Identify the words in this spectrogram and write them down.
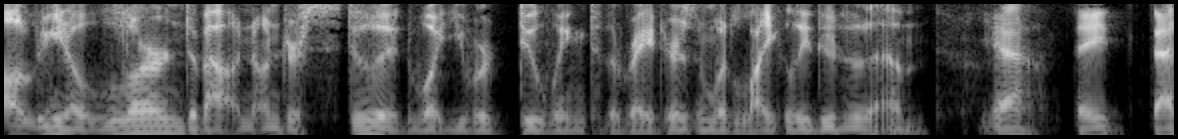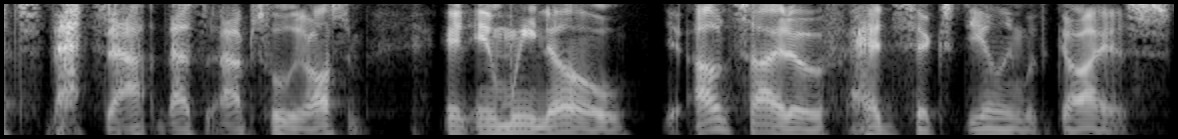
uh, you know, learned about and understood what you were doing to the Raiders and would likely do to them. Yeah, they that's that's that's absolutely awesome. And and we know outside of Head Six dealing with Gaius,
